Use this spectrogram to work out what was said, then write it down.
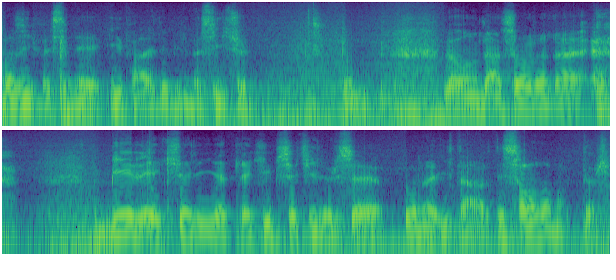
Vazifesini ifade edebilmesi için. Ve ondan sonra da bir ekseriyetle kim seçilirse ona itaati sağlamaktır.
